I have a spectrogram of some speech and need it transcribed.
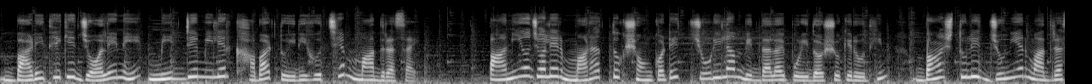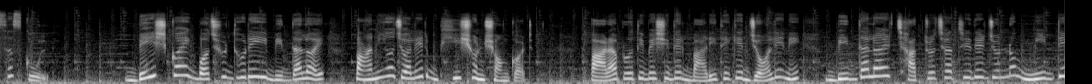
বাড়ি থেকে জল এনে মিড ডে মিলের খাবার তৈরি হচ্ছে মাদ্রাসায়। পানীয় জলের মারাত্মক সংকটে চড়িলাম বিদ্যালয় পরিদর্শকের অধীন বাঁশতুলি জুনিয়র মাদ্রাসা স্কুল। বেশ কয়েক বছর ধরে এই বিদ্যালয়ে পানীয় জলের ভীষণ সংকট। পাড়া প্রতিবেশীদের বাড়ি থেকে জল এনে বিদ্যালয়ের ছাত্রছাত্রীদের জন্য মিড ডে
